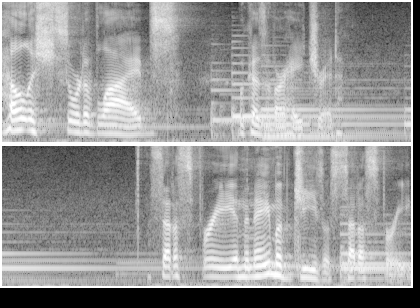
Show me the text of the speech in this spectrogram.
hellish sort of lives because of our hatred. Set us free. In the name of Jesus, set us free.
